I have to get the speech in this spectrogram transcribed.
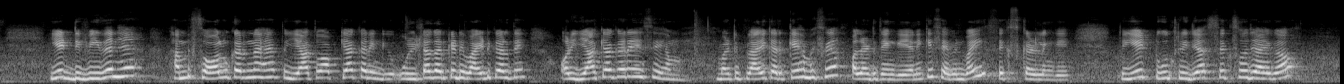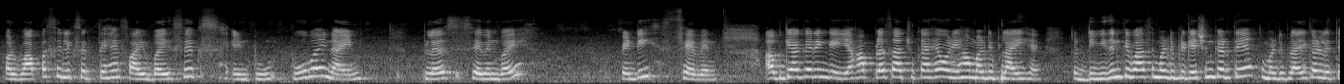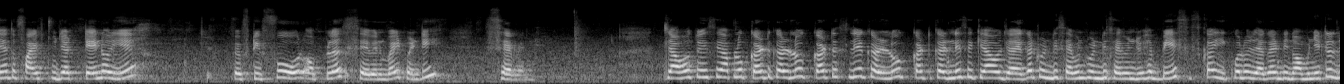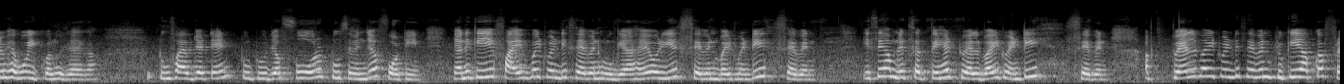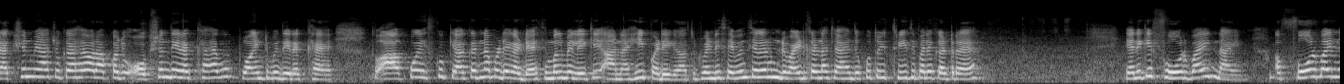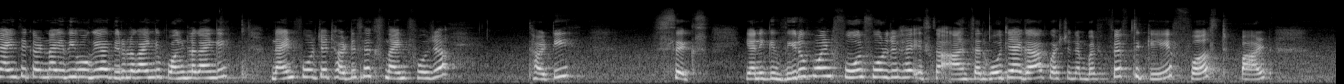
ये डिवीज़न है, हमें सॉल्व करना है तो या तो आप क्या करेंगे, उल्टा करके डिवाइड कर दें और या क्या करें इसे हम मल्टीप्लाई करके हम इसे पलट देंगे, यानी कि सेवन बाई सिक्स कर लेंगे। तो ये टू थ्री जा सिक्स हो जाएगा। और वापस से लिख सकते हैं five by six into two by nine plus seven by twenty seven अब क्या करेंगे? यहाँ प्लस आ चुका है और यहाँ मल्टीप्लाई है। तो डिवीज़न के बाद से मल्टीप्लिकेशन करते हैं तो मल्टीप्लाई कर लेते हैं तो फाइव टू जा टेन और ये फिफ्टी फोर और plus seven by twenty seven चाहो तो इसे आप लोग कट कर लो। कट इसलिए कर लो कट करने से क्या हो जाएगा? ट्वेंटी सेवन ट्वेंटी सेवन जो है बेस इसका इक्वल हो जाएगा डिनोमिनेटर जो है वो इक्वल हो जाएगा। टू फाइव जा टेन, टू टू जा फोर, टू सेवन जा फोर्टीन। यानी कि ये फाइव बाई ट्वेंटी सेवन हो गया है और ये सेवन बाई ट्वेंटी सेवन। इसे हम लिख सकते हैं ट्वेल्व बाई ट्वेंटी सेवन। अब ट्वेल्व बाई ट्वेंटी सेवन क्योंकि ये आपका फ्रैक्शन में आ चुका है और आपका जो ऑप्शन दे रखा है वो पॉइंट में दे रखा है तो आपको इसको क्या करना पड़ेगा? डेसिमल में लेके आना ही पड़ेगा। तो ट्वेंटी सेवन से अगर हम डिवाइड करना चाहें, देखो तो ये थ्री से पहले कट रहा है। यानी कि फोर बाई नाइन। अब फोर बाई नाइन से करना यदि हो गया, ज़ीरो लगाएँगे, पॉइंट लगाएँगे। नाइन फोर जा थर्टी सिक्स, नाइन फोर जा थर्टी सिक्स। यानी कि ज़ीरो पॉइंट फोर फोर जो है इसका आंसर हो जाएगा। क्वेश्चन नंबर फिफ्थ के फ़र्स्ट पार्ट,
